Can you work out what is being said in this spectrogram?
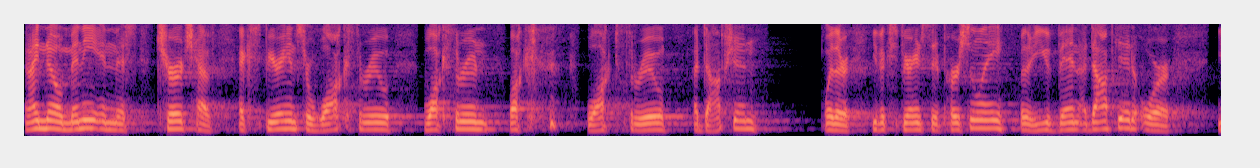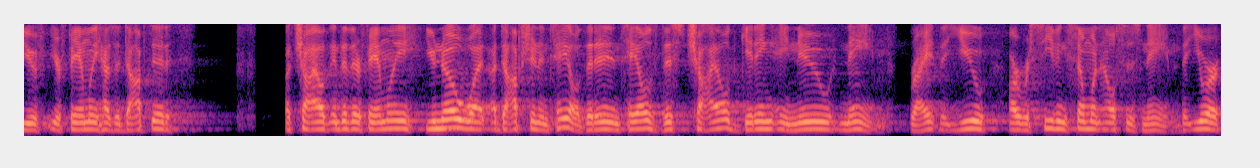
And I know many in this church have experienced or walked through, walked through, walk, walked through adoption, whether you've experienced it personally, whether you've been adopted or your family has adopted a child into their family, you know what adoption entails, that it entails this child getting a new name, right? That you are receiving someone else's name, that you are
